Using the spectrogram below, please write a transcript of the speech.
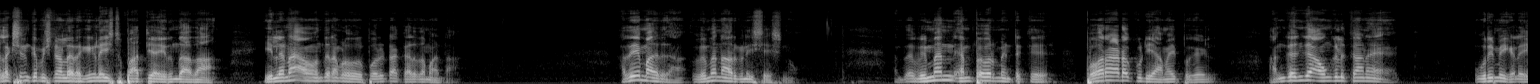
எலெக்ஷன் கமிஷனில் ரெகக்னைஸ்டு பார்ட்டியாக இருந்தால் தான் இல்லைன்னா அவன் வந்து நம்மளை ஒரு பொருட்டாக கருத மாட்டான். அதே மாதிரி தான் விமன் ஆர்கனைசேஷனும் அந்த விமன் எம்பவர்மெண்ட்டுக்கு போராடக்கூடிய அமைப்புகள் அங்கங்கே அவங்களுக்கான உரிமைகளை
